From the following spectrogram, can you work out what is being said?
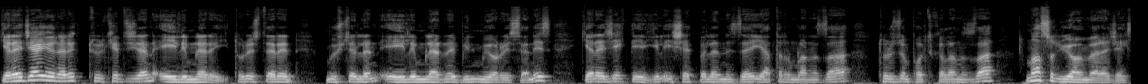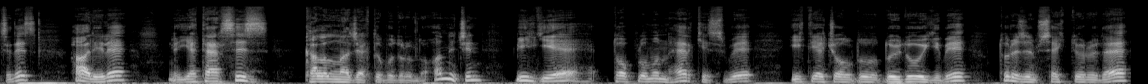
Geleceğe yönelik tüketicilerin eğilimleri, turistlerin, müşterilerin eğilimlerini bilmiyor iseniz gelecekle ilgili işletmelerinize, yatırımlarınıza, turizm politikalarınıza nasıl yön vereceksiniz? Haliyle yetersiz kalınılacaktır bu durumda. Onun için bilgiye toplumun her kesimi ihtiyaç olduğu, duyduğu gibi turizm sektörü de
